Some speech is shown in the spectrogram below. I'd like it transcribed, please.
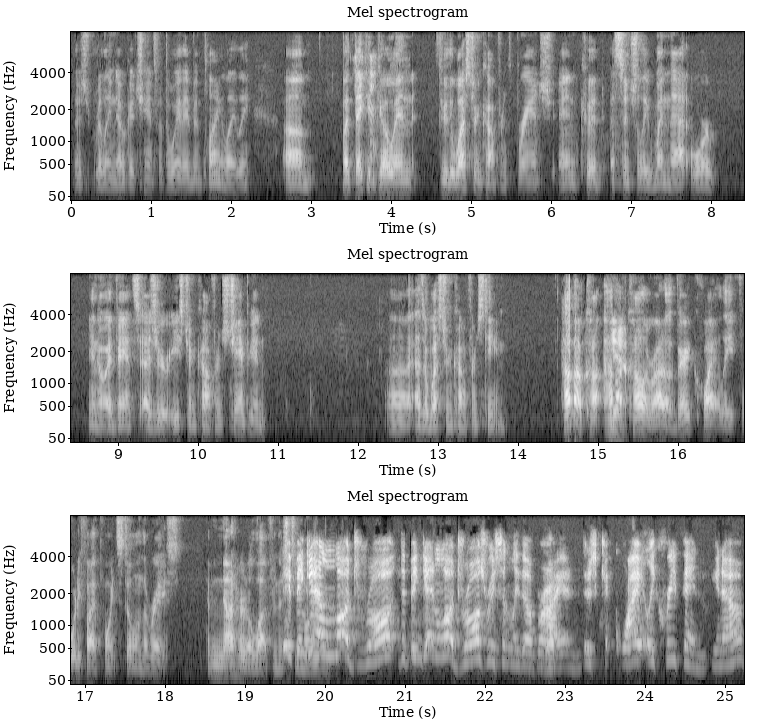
There's really no good chance with the way they've been playing lately. Um, but they could go in through the Western Conference branch and could essentially win that, or you know, advance as your Eastern Conference champion uh, as a Western Conference team. How about Co- how Yeah. about Colorado? Very quietly, 45 points still in the race. Have not heard a lot from this they've team. been getting year. a lot of draw. They've been getting a lot of draws recently, though, Brian. They're just quietly creeping. You know.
